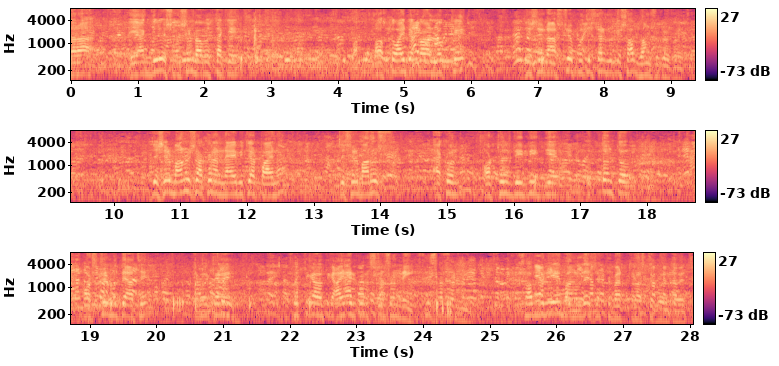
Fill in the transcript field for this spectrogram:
তারা এই একদলীয় শাসন ব্যবস্থাকে বাস্তবায়িত করার লক্ষ্যে দেশের রাষ্ট্রীয় প্রতিষ্ঠানগুলোকে সব ধ্বংস করে ফেলেছে। দেশের মানুষ এখন আর ন্যায় বিচার পায় না। দেশের মানুষ এখন অর্থনৈতিক দিক দিয়ে অত্যন্ত কষ্টের মধ্যে আছে এবং এখানে সত্যিকার অর্থে আইনের কোনো শাসন নেই, সুশাসন নেই। সব মিলিয়ে বাংলাদেশ একটা ব্যর্থ রাষ্ট্রে পরিণত হয়েছে।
